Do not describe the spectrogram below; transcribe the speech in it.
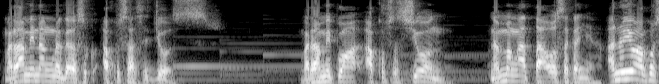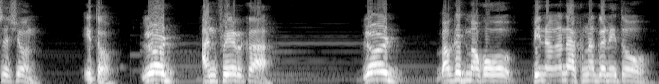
Marami nang nag-akusa sa Diyos. Marami pong akusasyon ng mga tao sa Kanya. Ano yung akusasyon? Ito, Lord, unfair ka. Lord, bakit mo ako pinanganak na ganito?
